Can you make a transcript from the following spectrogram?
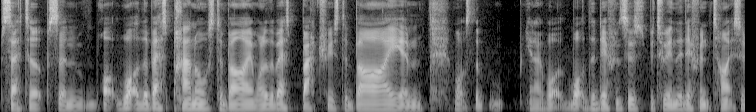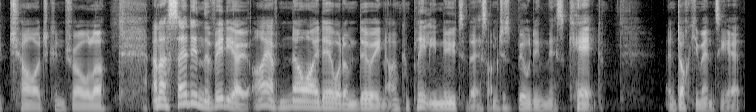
setups and what what are the best panels to buy and what are the best batteries to buy and what's the you know what what the differences between the different types of charge controller. And i said in the video i have no idea what i'm doing. I'm completely new to this. I'm just building this kit and documenting it.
